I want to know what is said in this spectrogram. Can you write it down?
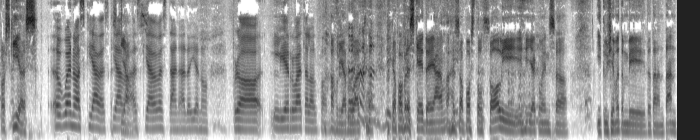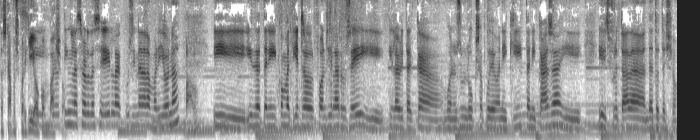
Però esquies. Eh, bueno, esquiava, esquiava, Esquiaves. esquiava bastant, ara ja no. Però li he robat a l'Alfons. Li ha robat que, sí. que fa fresquet, eh? Ja s'ha post el sol i, i ja comença... I tu, Gemma, també de tant en tant t'escapes per aquí sí, o com va jo això? tinc la sort de ser la cosina de la Mariona Val. i, i de tenir com a tiets el Fons i la Roser i, i la veritat que bueno, és un luxe poder venir aquí, tenir casa i, i disfrutar de, de tot això.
